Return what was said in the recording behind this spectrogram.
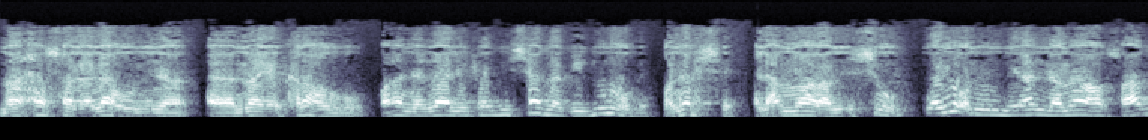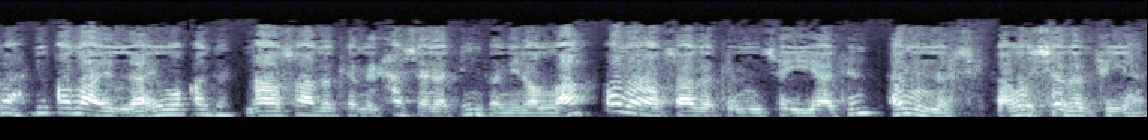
ما حصل له من ما يكرهه وأن ذلك بسبب ذنوبه ونفسه الأمارة بالسوء ويؤمن بأن ما أصابه بقضاء الله وقدره. ما أصابك من حسنة فمن الله وما أصابك من سيئات فمن نفسك فهو السبب فيها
